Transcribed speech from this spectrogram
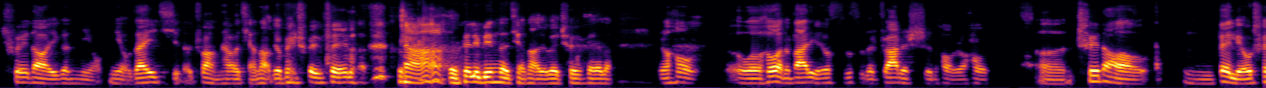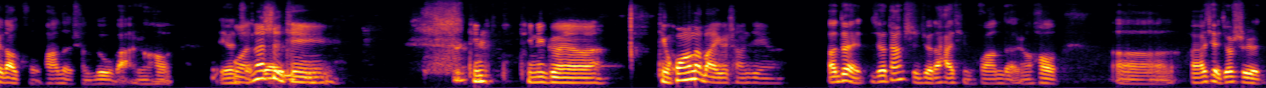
吹到一个扭扭在一起的状态，我前导就被吹飞了啊，菲律宾的前导就被吹飞了，然后我和我的 buddy 就死死的抓着石头，然后呃吹到嗯被流吹到恐慌的程度吧，然后因为那是挺挺挺那个挺慌的吧一个场景啊，对，就当时觉得还挺慌的，然后呃而且就是。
